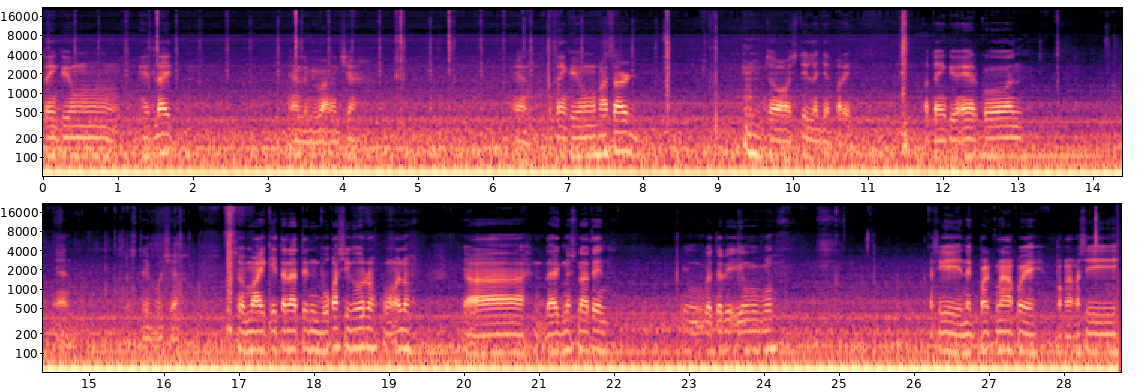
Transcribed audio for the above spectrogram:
Patayin ko yung headlight. Ayan, lumiwanag siya. Ayan, patayin ko yung hazard. so, still nandyan pa rin. Patayin ko yung aircon. Ayan. So, stable siya. So, makikita natin bukas siguro kung ano. Uh, diagnose natin yung battery, yung kasi nagpark na ako eh baka kasi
